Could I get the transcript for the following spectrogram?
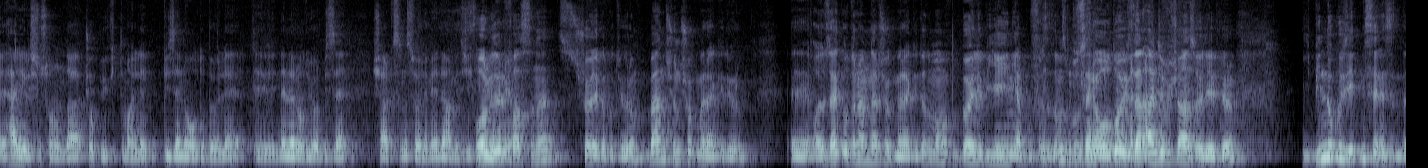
e, her yarışın sonunda çok büyük ihtimalle bize ne oldu böyle, e, neler oluyor bize şarkısını söylemeye devam edecek Formula 1 görünüyor. faslını şöyle kapatıyorum. Ben şunu çok merak ediyorum. Ee, özellikle o dönemleri çok merak ediyordum ama böyle bir yayın yapma fırsatımız bu sene oldu. O yüzden ancak bu şu an söyleyebiliyorum. 1970 senesinde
